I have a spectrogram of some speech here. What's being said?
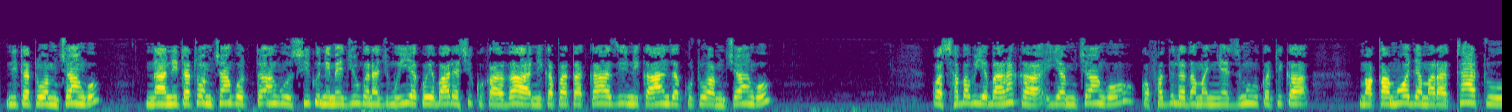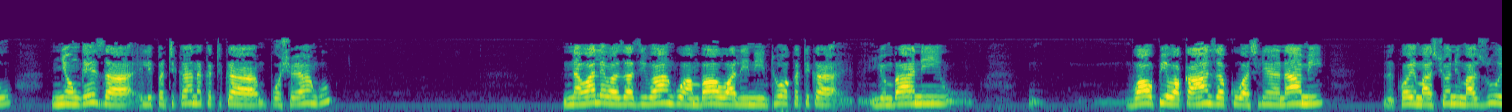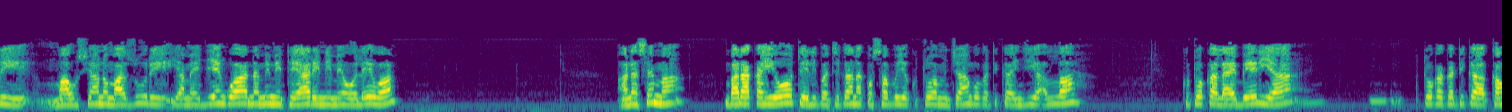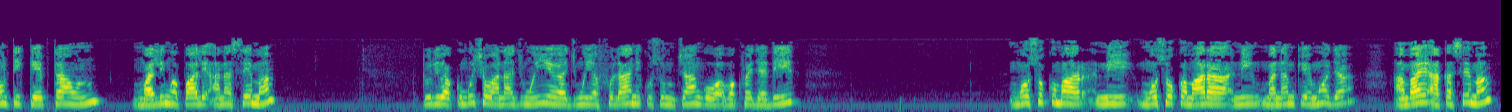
nitatoa mchango na nitatoa mchango tangu siku nimejiunga na jumuiya kwa hiyo baada ya siku kadhaa nikapata kazi nikaanza kutoa mchango kwa sababu ya baraka ya mchango kwa fadhila za mwenyezi mungu katika mwaka moja mara tatu nyongeza ilipatikana katika posho yangu. Na wale wazazi wangu ambao walinitoa katika nyumbani wao pia wakaanza kuwasiliana nami kwa masioni mazuri mahusiano mazuri yamejengwa na mimi tayari nimeolewa. Anasema baraka hii yote ilipatikana kwa sababu ya kutoa mchango katika njia ya allah kutoka liberia kutoka katika county cape town. Mwalimu pale anasema tuliwakumbusha wanajumuia ya jumuia fulani kuhusu mchango wa wakfa jadid. Mosokomara ni moso ni mwanamke mmoja ambaye akasema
